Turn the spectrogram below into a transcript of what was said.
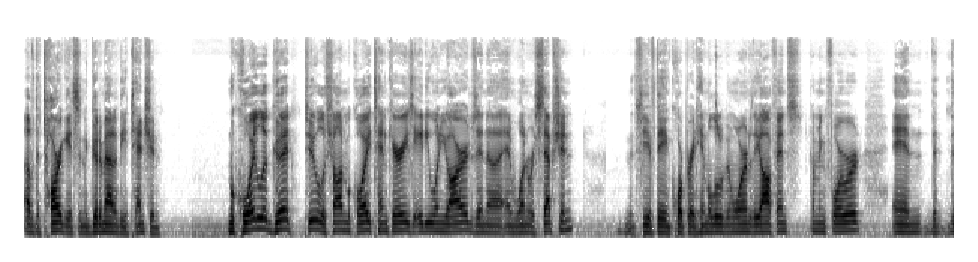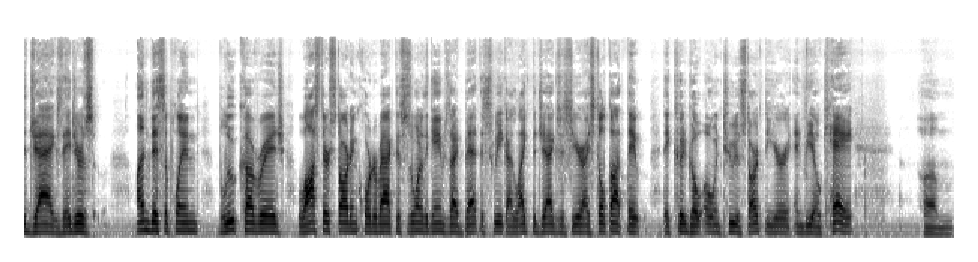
of the targets and a good amount of the attention. McCoy looked good too. LeSean McCoy, 10 carries, 81 yards, and uh, and one reception. Let's see if they incorporate him a little bit more into the offense coming forward. And the the Jags, they just undisciplined, blew coverage, lost their starting quarterback. This is one of the games that I bet this week. I like the Jags this year. I still thought they they could go 0 2 to start the year and be okay. Um,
